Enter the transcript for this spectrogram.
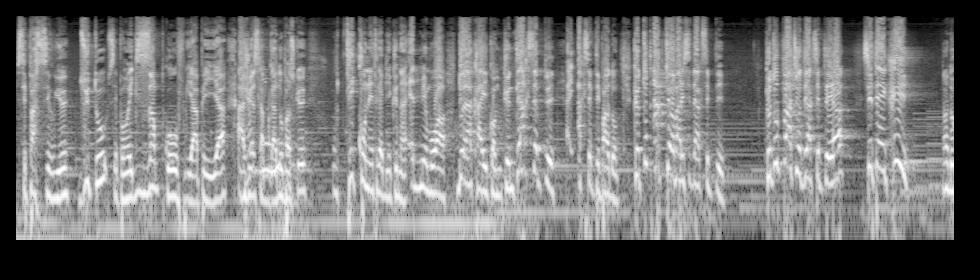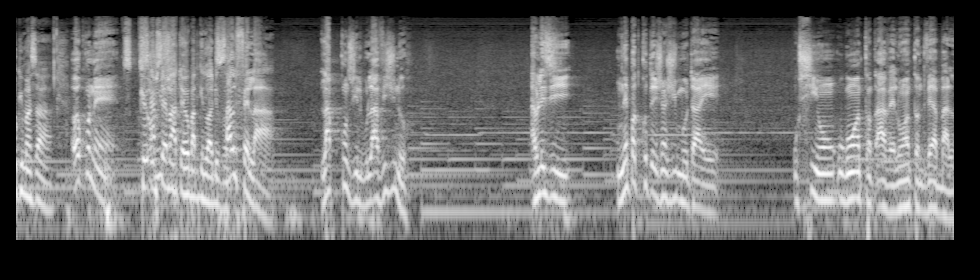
c'est pas sérieux du tout. C'est pas un exemple qu'on offre à PIA, à Jeunesse Cap parce que vous connaissez très bien que dans l'aide mémoire de la CARICOM, que vous accepté, accepté, pardon, que tout acteur va décider d'accepter, que toute partie a accepté, hein, c'était écrit dans le document ça. On connaît que l'observateur n'a pas de vote. Ça le fait là, la conduite pour la vigino. Allez-y, n'importe côté Jean Jumeau ou si yon ou gon entente avel ou entente verbal.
